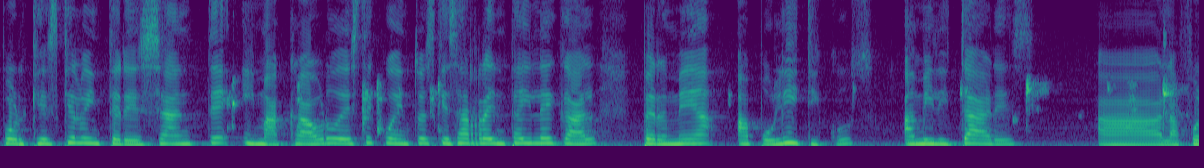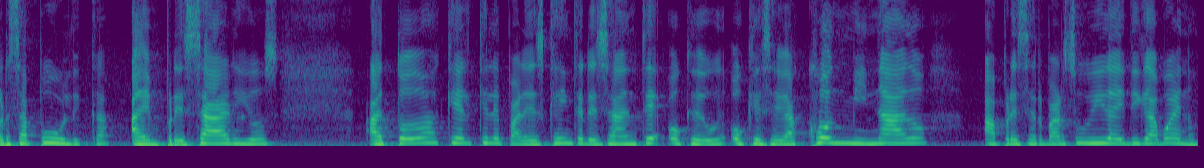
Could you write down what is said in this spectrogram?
porque es que lo interesante y macabro de este cuento es que esa renta ilegal permea a políticos, a militares, a la fuerza pública, a empresarios, a todo aquel que le parezca interesante o que, o que se vea conminado a preservar su vida y diga, bueno,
